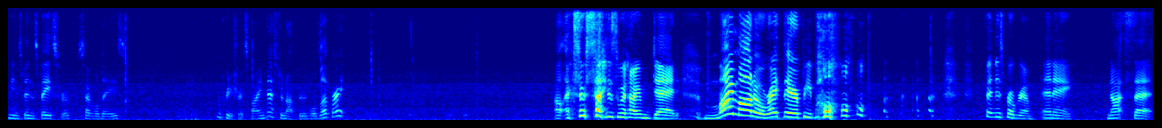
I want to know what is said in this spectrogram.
I mean, it's been in space for several days. I'm pretty sure it's fine. Astronaut food holds up, right? I'll exercise when I'm dead. My motto right there, people. Fitness program. NA. Not set.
